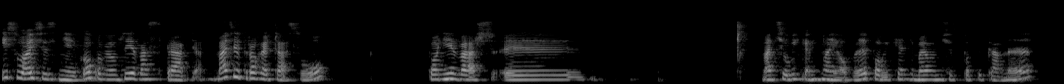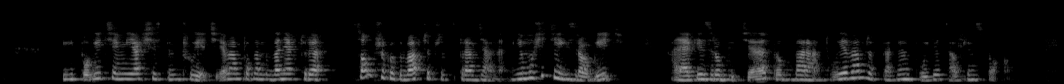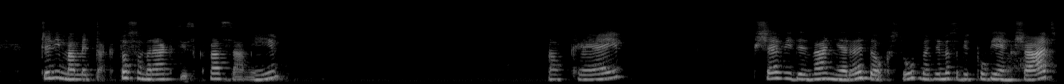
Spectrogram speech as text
I słuchajcie, z niego obowiązuje Was sprawdzian. Macie trochę czasu, ponieważ yy, macie weekend majowy, po weekendzie majowym się spotykamy i powiecie mi, jak się z tym czujecie. Ja Wam podam zdania, które są przygotowawcze przed sprawdzianem. Nie musicie ich zrobić, a jak je zrobicie, to gwarantuję Wam, że sprawdzian pójdzie całkiem spoko. Czyli mamy tak, to są reakcje z kwasami. Ok. Przewidywanie redoksów będziemy sobie powiększać,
